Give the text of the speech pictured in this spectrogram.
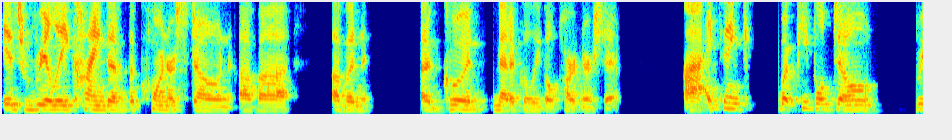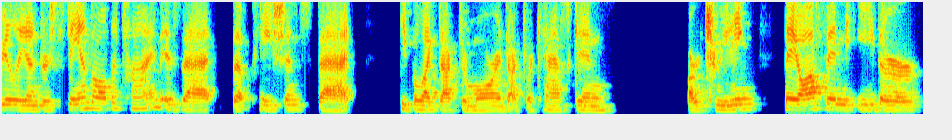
is really kind of the cornerstone of a of an a good medical legal partnership. Uh, I think what people don't really understand all the time is that the patients that people like Dr. Moore and Dr. Kaskin are treating, they often either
